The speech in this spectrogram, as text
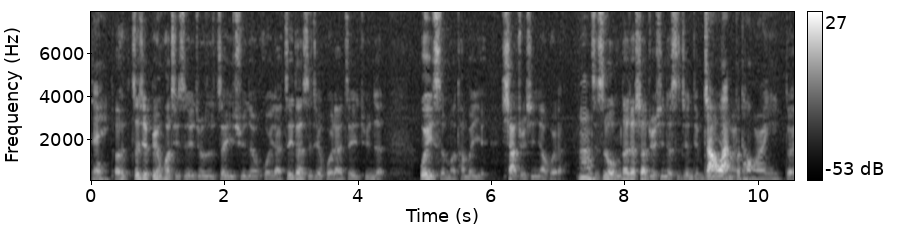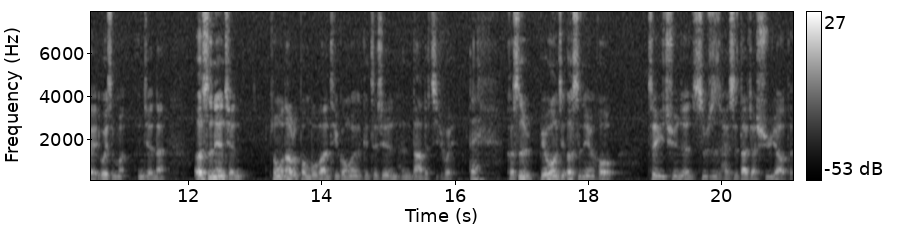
对，而这些变化其实也就是这一群人回来，这一段时间回来这一群人，为什么他们也下决心要回来？嗯，只是我们大家下决心的时间点不一样、欸早晚不同而已。对，为什么？很简单，二十年前中国大陆蓬勃发展提供了给这些人很大的机会，对，可是别忘记二十年后这一群人是不是还是大家需要的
